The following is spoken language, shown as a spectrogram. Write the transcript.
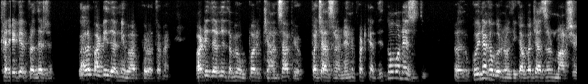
ખરેખર પ્રદર્શન. કાલે પાટીદારની વાત કરો તમે. પાટીદારને તમે ઉપર ચાન્સ આપ્યો. પચાસ રન એને ફટકા દીધો મને કોઈને ખબર નહોતી કે આ પચાસ રન મારશે.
